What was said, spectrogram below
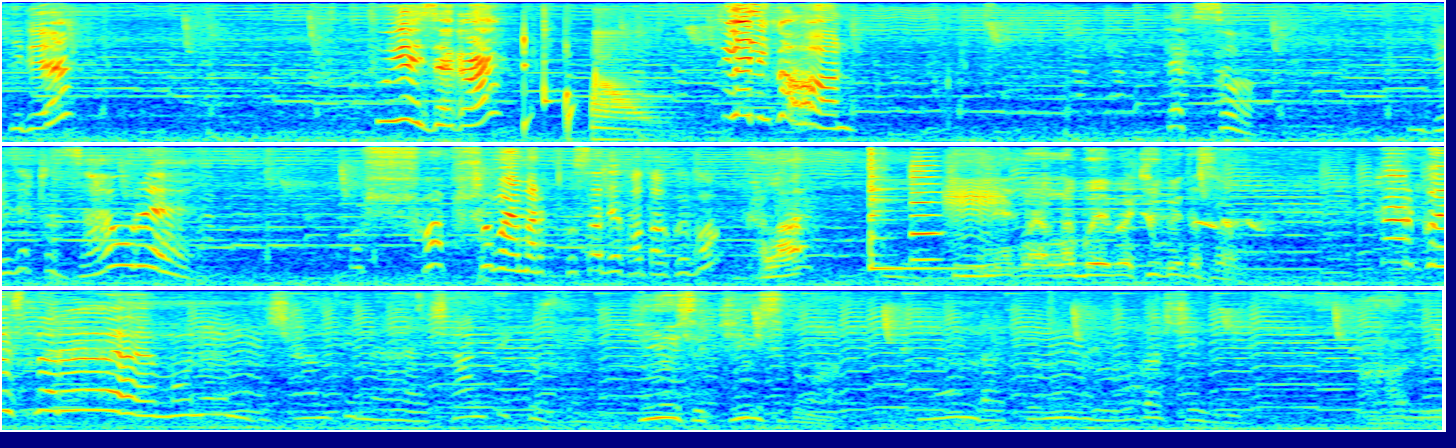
কি রে তুই এই জায়গায়? তুই এলি কখন? দেখছ? ইডে যে একটা যাও রে। ও সব সময় আমার খোসা দিয়ে কথা কইব। খালা তুমি একলা বয়ে বয়ে ঠিক হইতেছ? আর কইস না রে মনের মধ্যে শান্তি নাই শান্তি খুঁজি কি হয়েছে কি হয়েছে তোমার? মনটা কেমন জানি উদাসীন। আরে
